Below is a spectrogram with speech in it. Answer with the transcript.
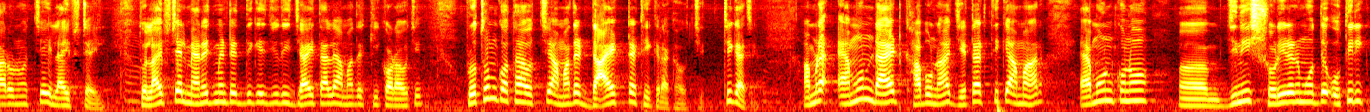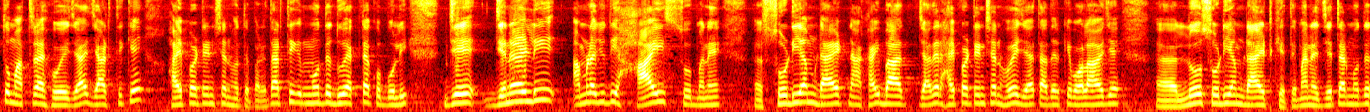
কারণ হচ্ছে এই লাইফস্টাইল তো লাইফস্টাইল ম্যানেজমেন্টের দিকে যদি যাই, তাহলে আমাদের কি করা উচিত? প্রথম কথা হচ্ছে আমাদের ডায়েটটা ঠিক রাখা উচিত, ঠিক আছে? আমরা এমন ডায়েট খাব না যেটার থেকে আমার এমন কোনো জিনিস শরীরের মধ্যে অতিরিক্ত মাত্রায় হয়ে যায় যার থেকে হাইপারটেনশন হতে পারে। তার থেকে মধ্যে দু একটা বলি যে জেনারেলি আমরা যদি হাই মানে সোডিয়াম ডায়েট না খাই বা যাদের হাইপারটেনশন হয়ে যায় তাদেরকে বলা হয় যে লো সোডিয়াম ডায়েট খেতে মানে যেটার মধ্যে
